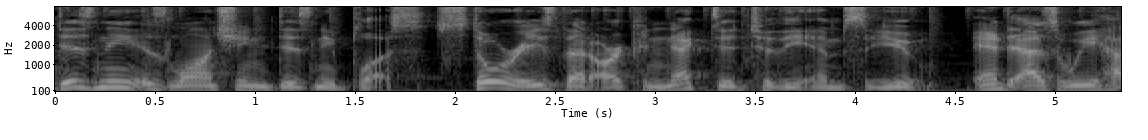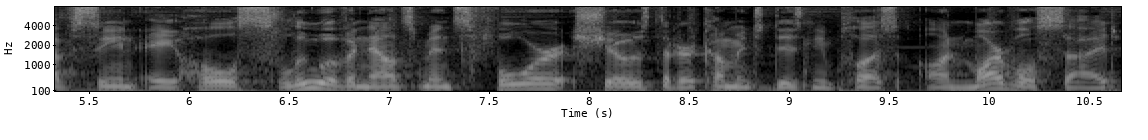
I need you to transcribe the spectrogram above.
Disney is launching Disney Plus, stories that are connected to the MCU. And as we have seen a whole slew of announcements for shows that are coming to Disney Plus on Marvel's side,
